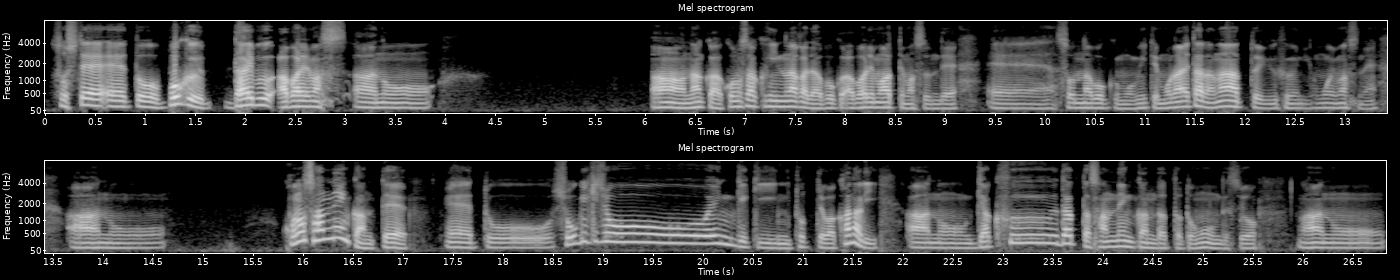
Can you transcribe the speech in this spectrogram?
そして、えっと、僕、だいぶ暴れます。あのあーなんかこの作品の中では僕暴れ回ってますんで、えーそんな僕も見てもらえたらなというふうに思いますね。あのこの3年間って、えっ、と、小劇場演劇にとってはかなり、あの、逆風だった3年間だったと思うんですよ。あの、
